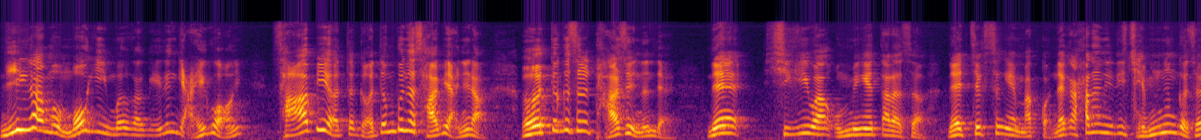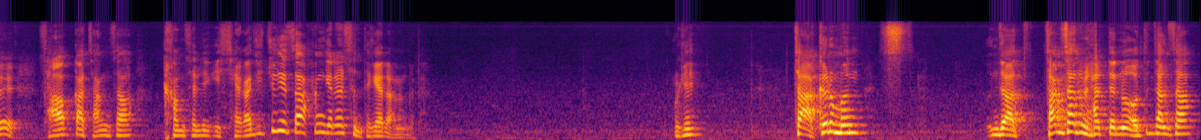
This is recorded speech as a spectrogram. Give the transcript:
네가 뭐 목이 뭐가 이런 게 아니고 사업이 어떤 그 어떤 분야 사업이 아니라 어떤 것을 다 할 수 있는데 내 시기와 운명에 따라서 내 적성에 맞고 내가 하는 일이 재밌는 것을 사업과 장사, 카운셀링 이 세 가지 중에서 한 개를 선택해라는 거다. 오케이? 자, 그러면 이제 장사를 할 때는 어떤 장사?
